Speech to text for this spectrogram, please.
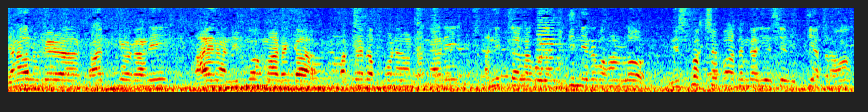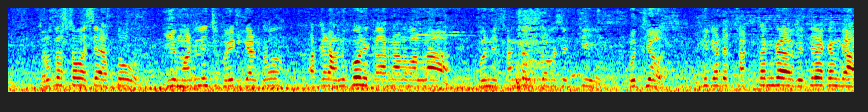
జనాలు ఉండే ట్రాఫిక్లో కానీ ఆయన నిర్మోహమాటంగా పక్క తప్పుకునే ఉండటం కానీ అన్నిట్లలో కూడా విధి నిర్వహణలో నిష్పక్షపాతంగా చేసే వ్యక్తి అతను. దురదృష్టవశాత్తు ఈ మండలి నుంచి బయటికి వెళ్ళడం అక్కడ అనుకోని కారణాల వల్ల కొన్ని సంకల్ప శక్తి ఉద్యోగం. ఎందుకంటే చట్టంగా వ్యతిరేకంగా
